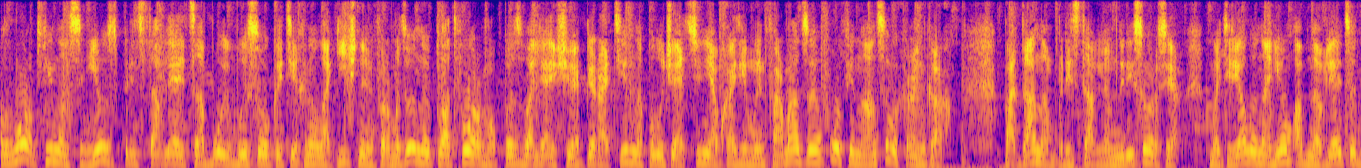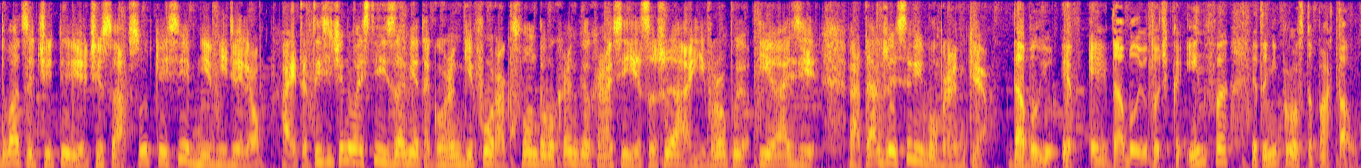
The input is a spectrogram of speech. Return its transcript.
World Finance News представляет собой высокотехнологичную информационную платформу, позволяющую оперативно получать всю необходимую информацию о финансовых рынках. По данным, представленным на ресурсе, материалы на нем обновляются 24 часа в сутки, 7 дней в неделю. А это тысячи новостей и заметок о рынке Форекс, фондовых рынках России, США, Европы и Азии, а также сырьевом рынке. WFAW.info – это не просто портал.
